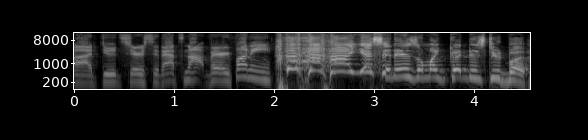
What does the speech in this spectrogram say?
Uh, dude, seriously, that's not very funny. yes, it is. Oh my goodness, dude. But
